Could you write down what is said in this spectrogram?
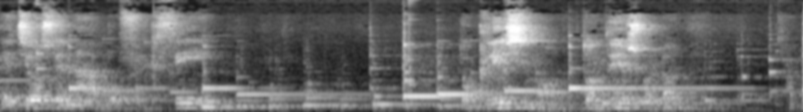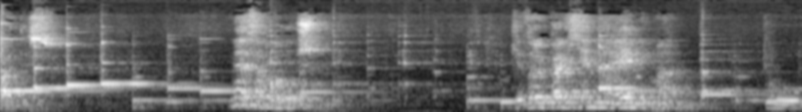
έτσι ώστε να αποφευχθεί το κλείσιμο των δύο σχολών; Απάντηση. Ναι, θα μπορούσε. Και εδώ υπάρχει ένα έλλειμμα που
